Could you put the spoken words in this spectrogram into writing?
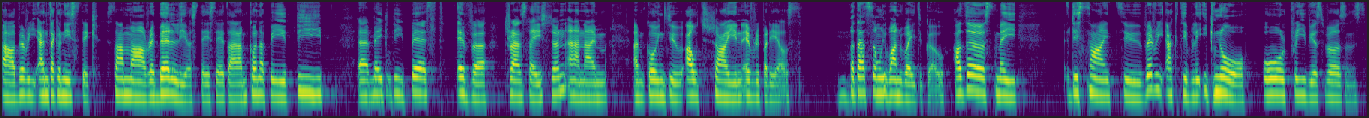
are very antagonistic. Some are rebellious. They say that I'm gonna be the uh, make the best ever translation, and I'm I'm going to outshine everybody else. But that's only one way to go. Others may decide to very actively ignore all previous versions,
